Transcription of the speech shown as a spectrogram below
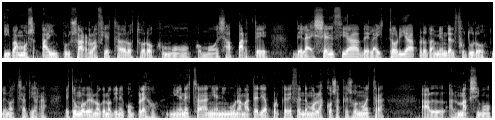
y vamos a impulsar la fiesta de los toros como, como esa parte de la esencia, de la historia, pero también del futuro de nuestra tierra. Este es un gobierno que no tiene complejos, ni en esta ni en ninguna materia, porque defendemos las cosas que son nuestras al, máximo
